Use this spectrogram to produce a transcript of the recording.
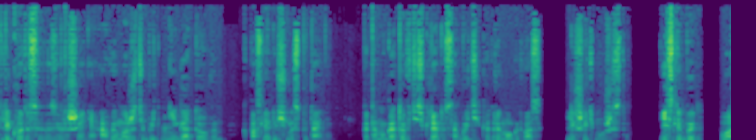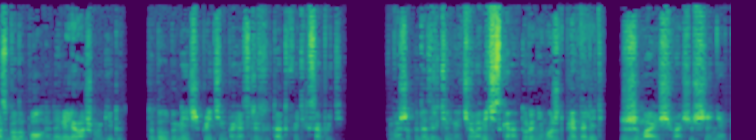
далеко до своего завершения, а вы можете быть не готовым к последующим испытаниям. Потому готовьтесь к ряду событий, которые могут вас лишить мужества. Если бы у вас было полное доверие вашему гиду, то было бы меньше причин бояться результатов этих событий. Ваша подозрительная человеческая натура не может преодолеть сжимающего ощущения,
